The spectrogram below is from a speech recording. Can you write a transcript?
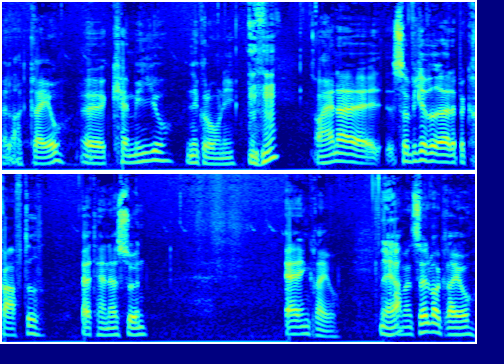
eller Greve, øh, Camillo Negroni. Mm-hmm. Og han er, så vidt jeg ved, er det bekræftet, at han er søn af en greve. Ja. Og man selv var greve,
